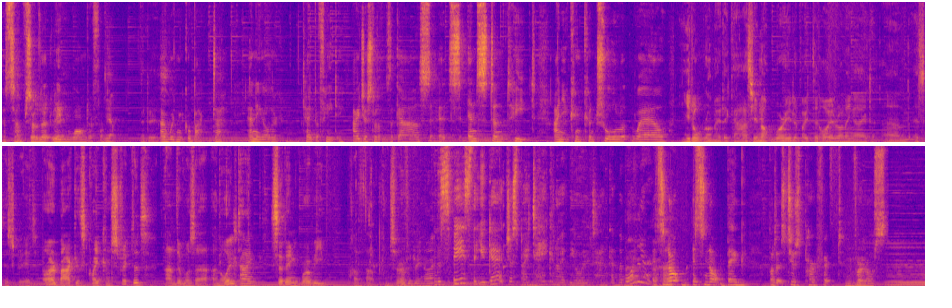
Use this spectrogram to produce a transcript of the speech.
It's absolutely, Absolutely. wonderful. Yeah, it is. I wouldn't go back to any other type of heating. I just love the gas. It's instant heat and you can control it well. You don't run out of gas, you're not worried about the oil running out, and it's, it's great. Our back is quite constricted, and there was a, an oil tank sitting where we have that conservatory now. The space that you get just by taking out the oil tank and the boiler. It's uh-huh. not it's not big, but it's just perfect for mm-hmm. us.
